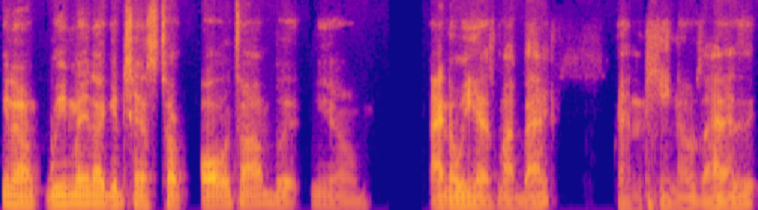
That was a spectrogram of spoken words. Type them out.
you know, we may not get a chance to talk all the time, but you know, I know he has my back and he knows I have it.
